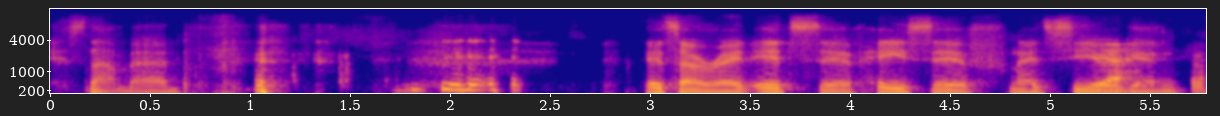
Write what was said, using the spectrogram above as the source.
it's not bad. it's all right. It's Sif. Hey Sif, nice to see you Yeah. again.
